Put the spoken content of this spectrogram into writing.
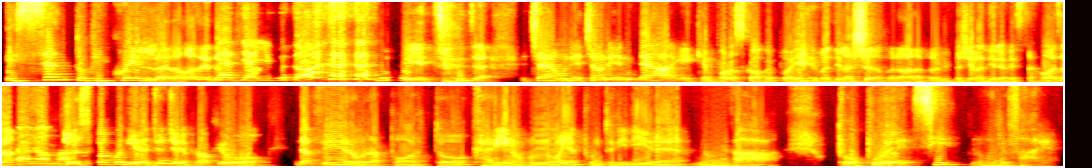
e sento che quella è la cosa da... ti aiuto! cioè, c'è, un, c'è, un'idea che è un po' lo scopo e poi, poi ti lascio la parola, però mi piaceva dire questa cosa. No, no, ma... Lo scopo di raggiungere proprio davvero un rapporto carino con noi al punto di dire non mi va, oppure sì, lo voglio fare.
